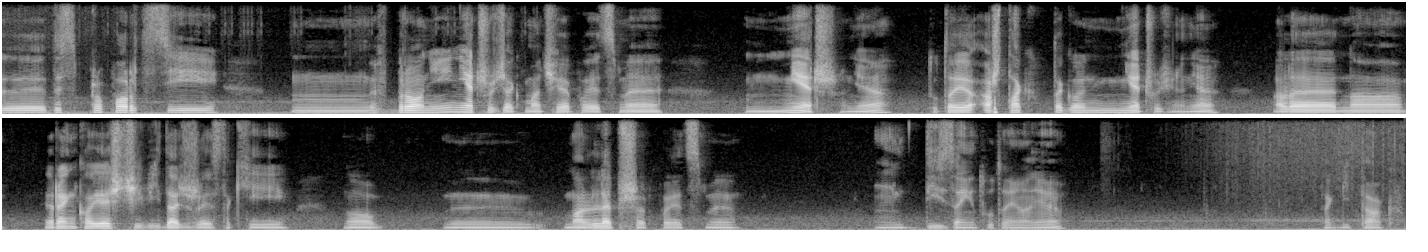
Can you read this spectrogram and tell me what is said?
y, dysproporcji w broni nie czuć, jak macie, powiedzmy, mm, miecz, nie? Tutaj aż tak tego nie czuć, nie? Ale na rękojeści widać, że jest taki, no, y, ma lepsze, powiedzmy, mm, design tutaj, no nie? Tak i tak.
